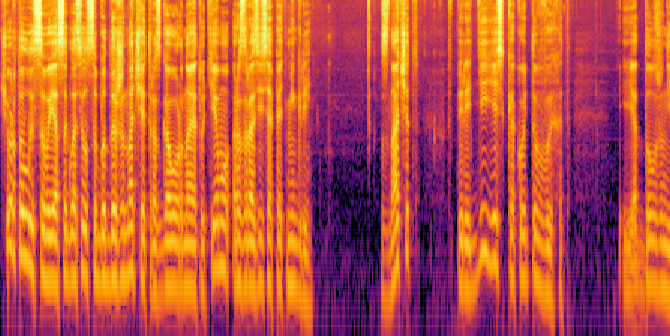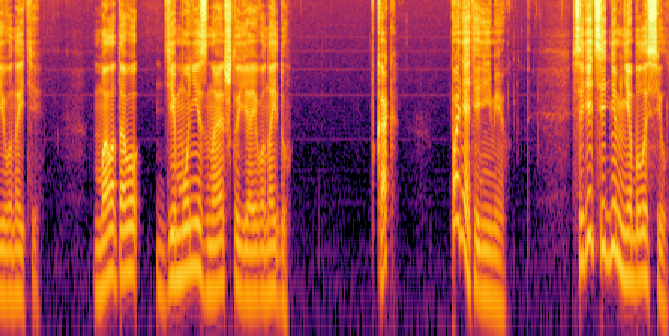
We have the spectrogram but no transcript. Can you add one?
Чёрта лысого я согласился бы даже начать разговор на эту тему, разразись опять мигрень. Значит, впереди есть какой-то выход, я должен его найти. Мало того, Димоний знает, что я его найду. Как? Понятия не имею. Сидеть сиднем не было сил.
